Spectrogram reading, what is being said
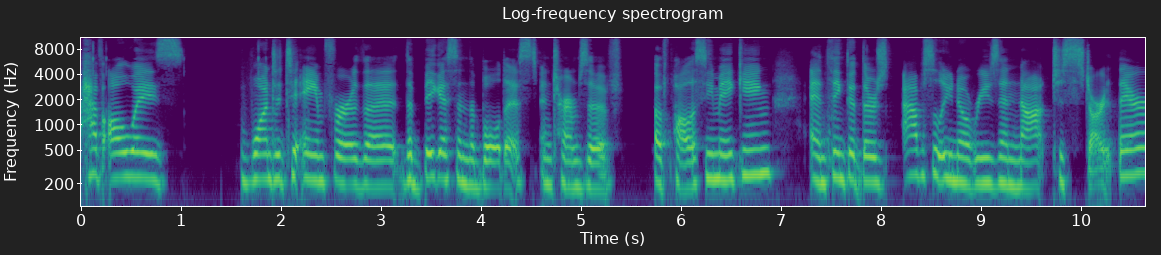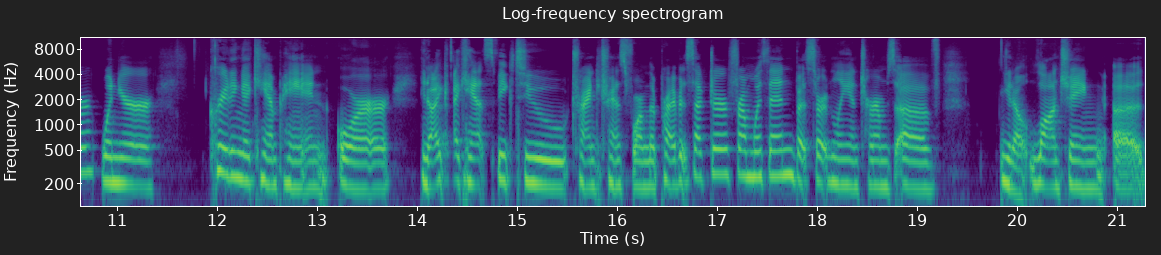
have always wanted to aim for the the biggest and the boldest in terms of of policy making and think that there's absolutely no reason not to start there when you're creating a campaign or you know I, I can't speak to trying to transform the private sector from within but certainly in terms of you know launching a,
